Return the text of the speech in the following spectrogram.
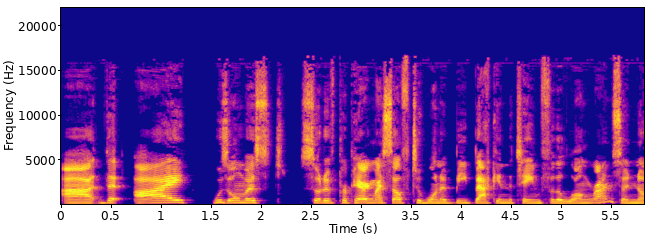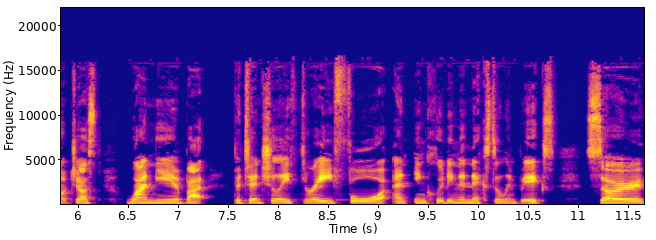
Uh, that I was almost sort of preparing myself to want to be back in the team for the long run. So not just one year, but potentially three, four, and including the next Olympics. So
